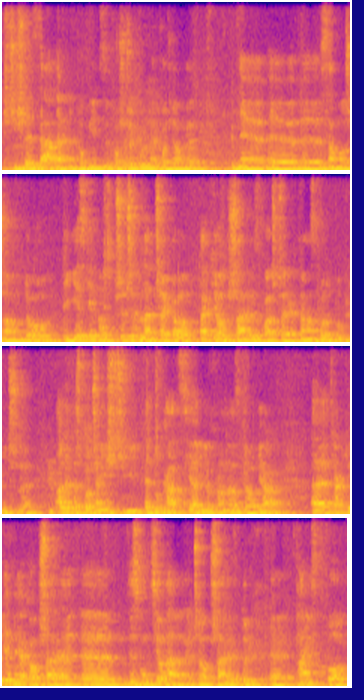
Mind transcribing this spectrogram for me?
ściśle zadań pomiędzy poszczególne poziomy e, e, e, samorządu jest jedną z przyczyn, dlaczego takie obszary, zwłaszcza jak transport publiczny, ale też po części edukacja i ochrona zdrowia, e, traktujemy jako obszary e, dysfunkcjonalne, czy obszary, w których e, państwo,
